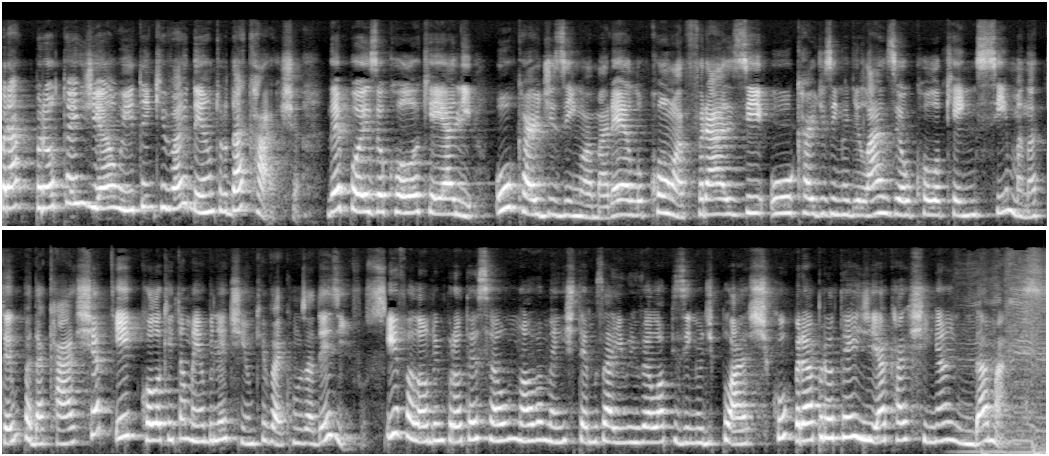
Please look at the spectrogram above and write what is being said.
pra proteger o item que vai dentro da caixa. Depois eu coloquei ali o cardzinho amarelo com a frase, o cardzinho lilás eu coloquei em cima na tampa da caixa e coloquei também o bilhetinho que vai com os adesivos. E falando em proteção, novamente temos aí o envelopezinho de plástico para proteger a caixinha ainda mais.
